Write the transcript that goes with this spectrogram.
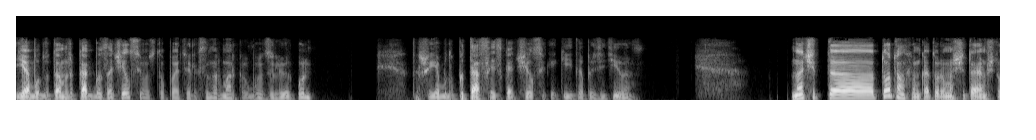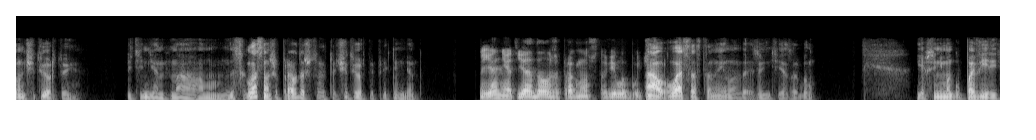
Я буду там же как бы за Челси выступать, Александр Марков будет за Ливерпуль. Так что я буду пытаться искать Челси какие-то позитивы. Значит, э, Тоттенхэм, который мы считаем, что он четвертый претендент на... Вы согласны же, правда, что это четвертый претендент? Я нет, я дал уже прогноз, что Вилла будет четвертый. А, у вас остановило, да, извините, я забыл. Я все не могу поверить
